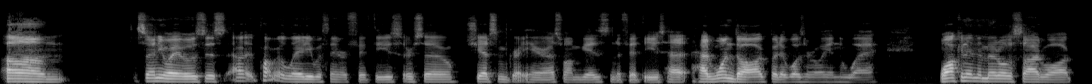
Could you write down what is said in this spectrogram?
Um, so anyway, it was this uh, probably a lady within her fifties or so. She had some great hair. That's why I'm guessing in the fifties. Had had one dog, but it wasn't really in the way. Walking in the middle of the sidewalk,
